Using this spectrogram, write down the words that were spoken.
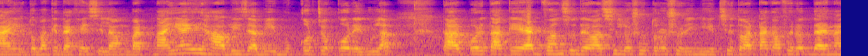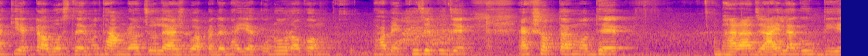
নাই, তোমাকে দেখাইছিলাম বাট নাই এই হাবি জাবি বুক্কর চক্কর এগুলা। তারপরে তাকে অ্যাডভান্সও দেওয়া ছিল, সতেরোশো রিঙ্গিত। সে তো আর টাকা ফেরত দেয় না, কি একটা অবস্থার মধ্যে আমরাও চলে আসব আপনাদের ভাইয়া। কোনো রকম ভাবে খুঁজে টুজে এক সপ্তাহের মধ্যে ভাড়া যাই লাগুক দিয়ে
